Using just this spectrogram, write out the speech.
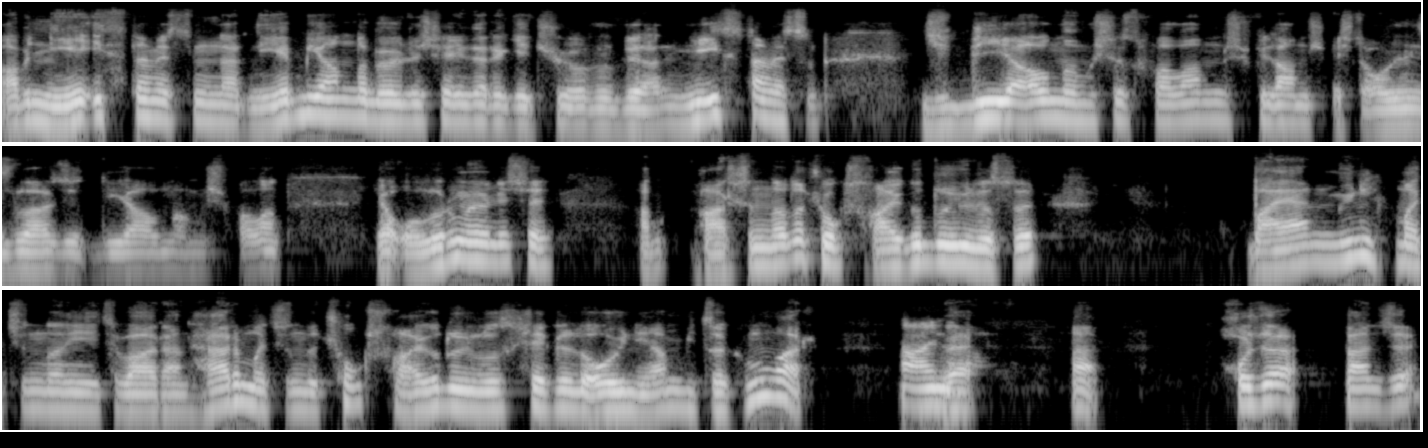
Abi niye istemesinler? Niye bir anda böyle şeylere geçiyoruz ya? Niye istemesin? Ciddiye almamışız falanmış filanmış. İşte oyuncular ciddiye almamış falan. Ya olur mu öyle şey? Abi karşında da çok saygı duyulası Bayern Münih maçından itibaren her maçında çok saygı duyulası şekilde oynayan bir takım var. Aynen. Ve- Hoca bence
